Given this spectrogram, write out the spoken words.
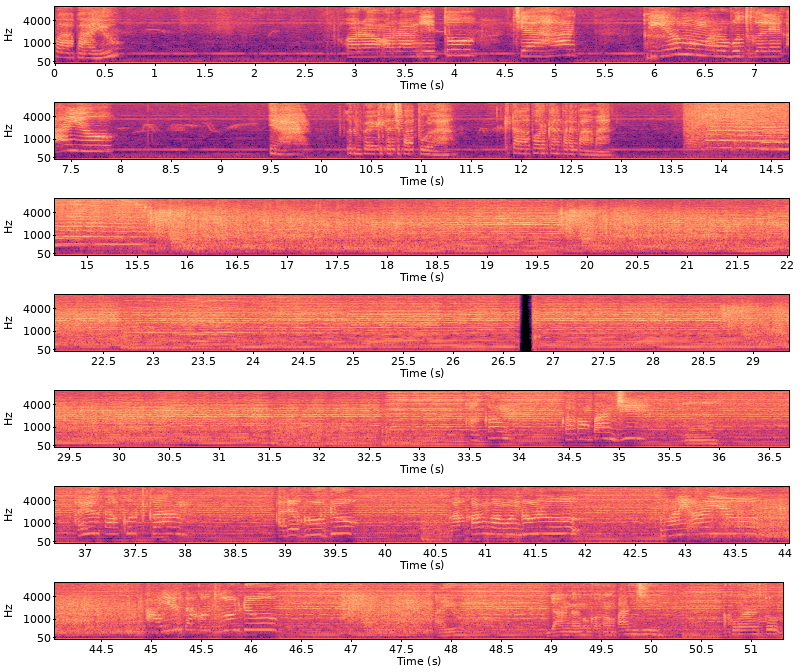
Apa-apa, Ayu? Orang-orang itu jahat. Dia mau merebut golek ayu. Ya, lebih baik kita cepat pulang. Kita laporkan pada paman. Takut, Kang. Ada geluduk. Kakang bangun dulu. Temani Ayu. Ayu takut geluduk. ayo. Jangan ganggu Kakang Panji. Aku ngantuk.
